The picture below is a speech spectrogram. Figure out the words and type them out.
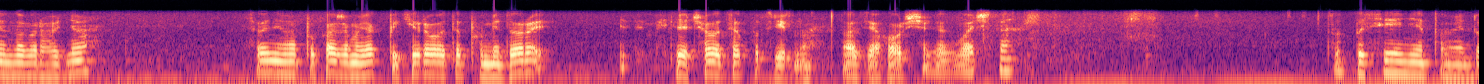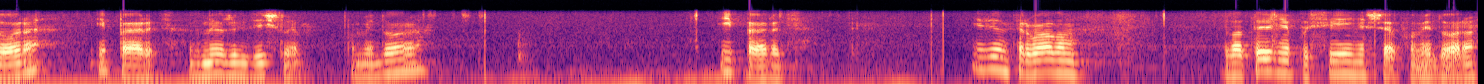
Всім доброго дня. Сьогодні ми покажемо, як пікірувати помідори і для чого це потрібно. Нас є горщик, як бачите. Тут посіяні помідори і перець. Вони вже зійшли. Помідори і перець. І з інтервалом два тижні посіяні ще помідори.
